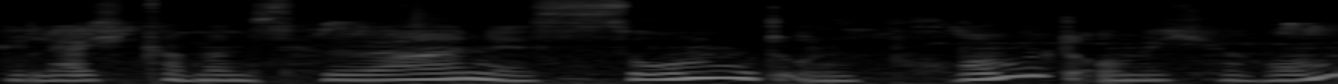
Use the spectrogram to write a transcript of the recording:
vielleicht kann man es hören, es summt und brummt um mich herum,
